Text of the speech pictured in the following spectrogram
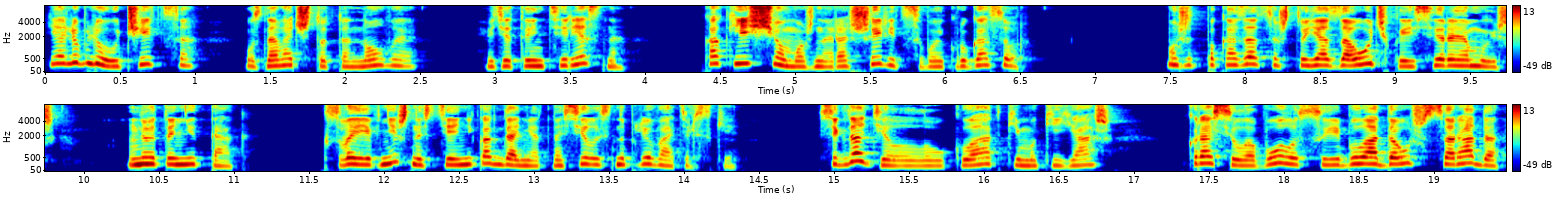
Я люблю учиться, узнавать что-то новое, ведь это интересно. Как еще можно расширить свой кругозор? Может показаться, что я заучка и серая мышь, но это не так. К своей внешности я никогда не относилась наплевательски. Всегда делала укладки, макияж, красила волосы и была до ужаса рада,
